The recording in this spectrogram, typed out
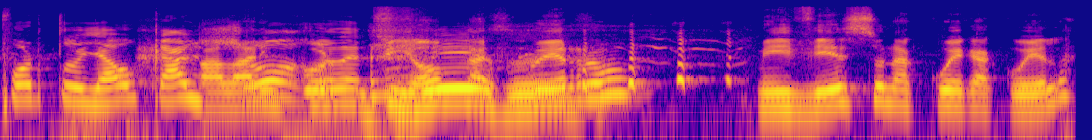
portunhar o Falar em cachorro, né? portunhol, Jesus. cacuero. Me beso na cueca cuela.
